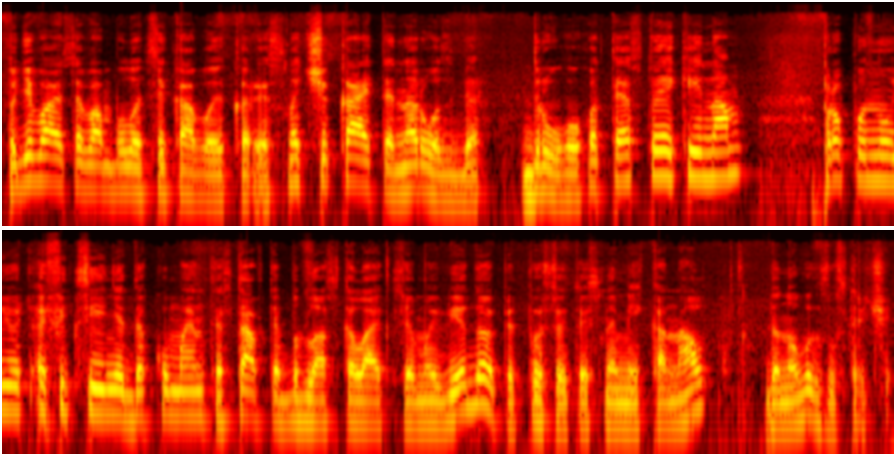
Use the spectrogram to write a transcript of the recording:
Сподіваюся, вам було цікаво і корисно. Чекайте на розбір другого тесту, який нам пропонують офіційні документи. Ставте, будь ласка, лайк цьому відео, підписуйтесь на мій канал. До нових зустрічей!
